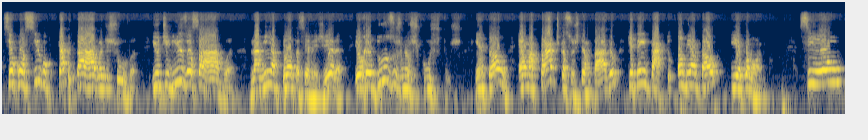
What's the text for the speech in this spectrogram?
Se eu consigo captar água de chuva e utilizo essa água na minha planta cervejeira, eu reduzo os meus custos. Então, é uma prática sustentável que tem impacto ambiental e econômico. Se eu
